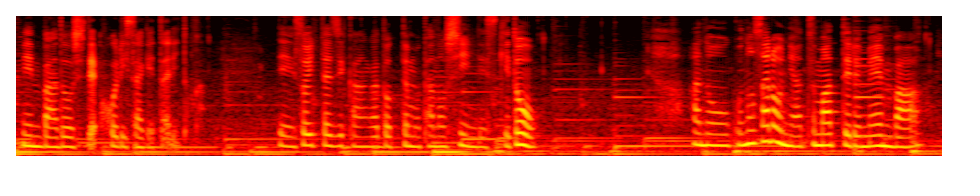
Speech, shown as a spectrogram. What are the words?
メンバー同士で掘り下げたりとか。でそういった時間がとっても楽しいんですけどあのこのサロンに集まってるメンバー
